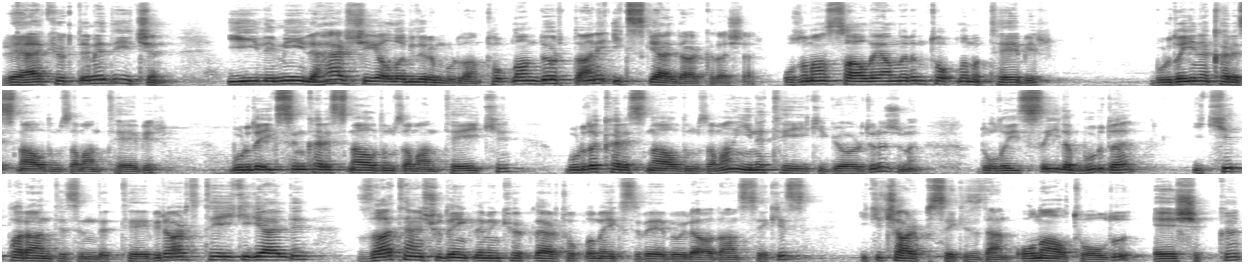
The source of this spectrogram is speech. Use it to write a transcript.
reel kök demediği için i ile mi ile her şeyi alabilirim buradan. Toplam 4 tane x geldi arkadaşlar. O zaman sağlayanların toplamı t1. Burada yine karesini aldığım zaman t1. Burada x'in karesini aldığım zaman t2. Burada karesini aldığım zaman yine t2 gördünüz mü? Dolayısıyla burada 2 parantezinde t1 artı t2 geldi. Zaten şu denklemin kökler toplamı eksi b bölü a'dan 8. 2 çarpı 8'den 16 oldu. E şıkkı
